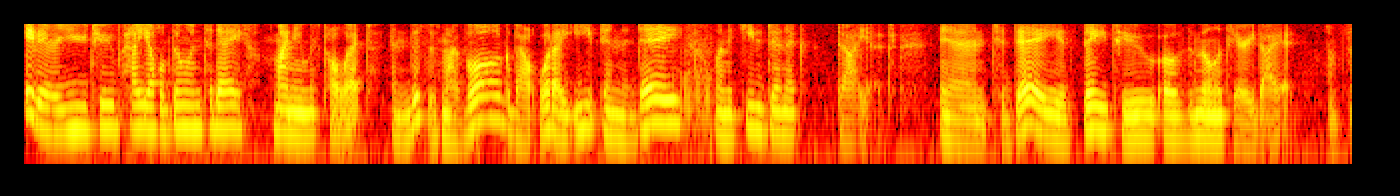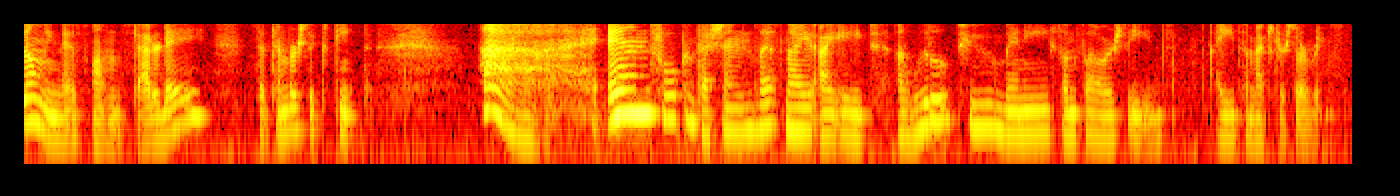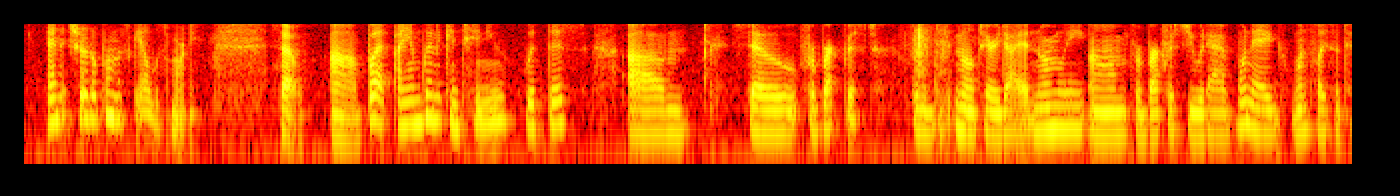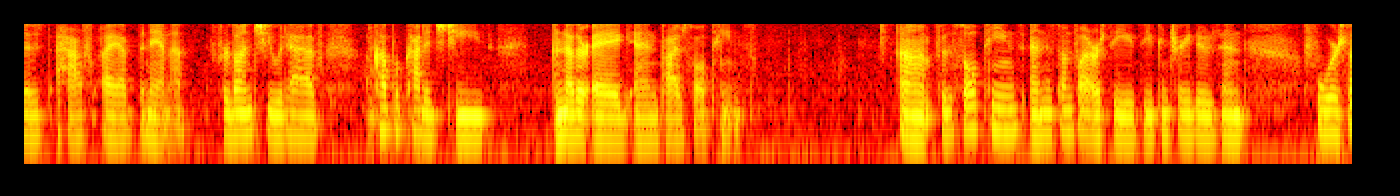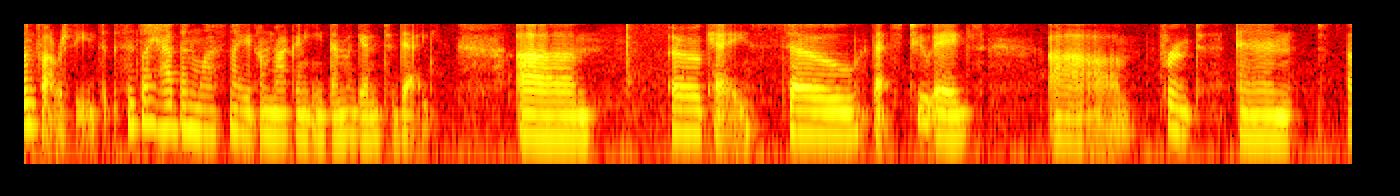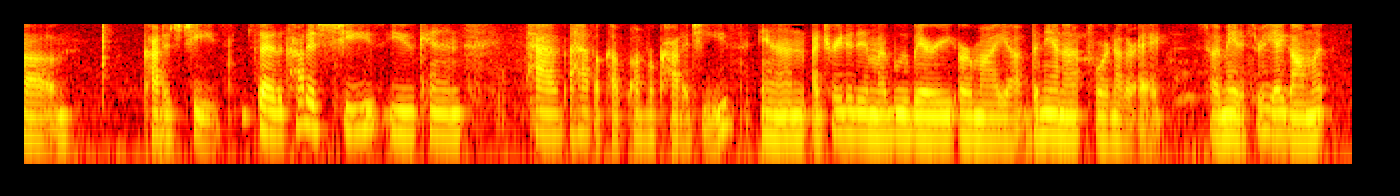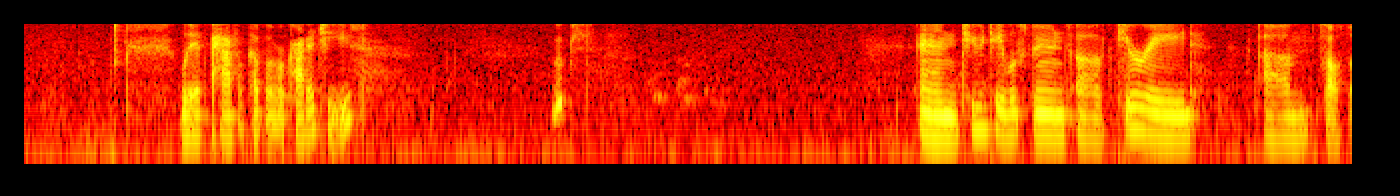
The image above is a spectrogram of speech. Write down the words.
Hey there YouTube, how y'all doing today? My name is Paulette and this is my vlog about what I eat in the day on the ketogenic diet. And today is day two of the military diet. I'm filming this on Saturday, September 16th. Ah, and full confession, last night I ate a little too many sunflower seeds. I ate some extra servings and it showed up on the scale this morning. So uh, but I am going to continue with this. Um, so for breakfast, for the military diet, normally um, for breakfast you would have one egg, one slice of toast, a half a banana. For lunch you would have a cup of cottage cheese, another egg, and five saltines. Um, for the saltines and the sunflower seeds, you can trade those in for sunflower seeds. Since I had them last night, I'm not going to eat them again today. Um, Okay, so that's two eggs, um, fruit, and um, cottage cheese. So the cottage cheese, you can have I have a cup of ricotta cheese, and I traded in my blueberry or my uh, banana for another egg. So I made a three egg omelet with a half a cup of ricotta cheese. Oops. And two tablespoons of pureed um, salsa.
